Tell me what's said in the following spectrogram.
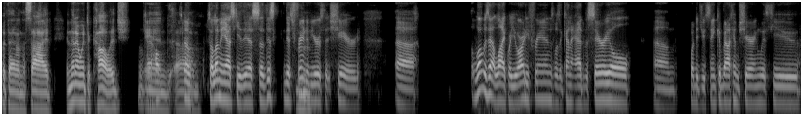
put that on the side, and then I went to college. Okay. And so, um, so let me ask you this: so this this friend mm-hmm. of yours that shared, uh, what was that like? Were you already friends? Was it kind of adversarial? Um, what did you think about him sharing with you?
